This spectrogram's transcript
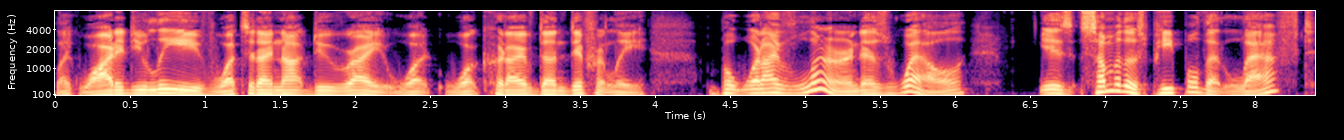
like, why did you leave? What did I not do right? What what could I have done differently? But what I've learned as well is some of those people that left,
